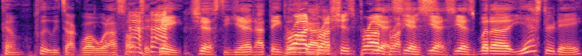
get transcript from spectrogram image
completely talk about what I saw today just yet. I think Broad guys brushes, broad yes, brushes. Yes, yes, yes. But uh, yesterday,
